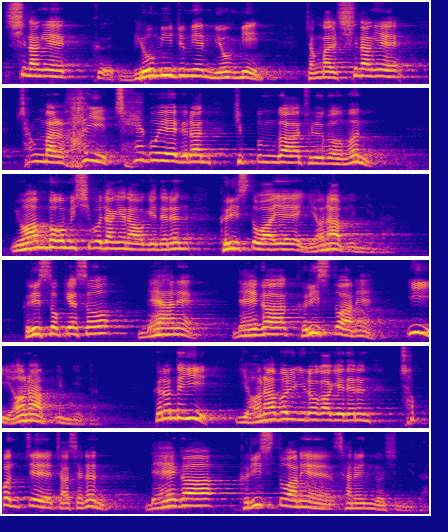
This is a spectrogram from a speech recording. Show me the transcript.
신앙의 그 묘미 중의 묘미, 정말 신앙의 정말 하이 최고의 그러한 기쁨과 즐거움은 요한복음 15장에 나오게 되는 그리스도와의 연합입니다. 그리스도께서 내 안에, 내가 그리스도 안에 이 연합입니다. 그런데 이 연합을 이뤄가게 되는 첫 번째 자세는 내가 그리스도 안에 사는 것입니다.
